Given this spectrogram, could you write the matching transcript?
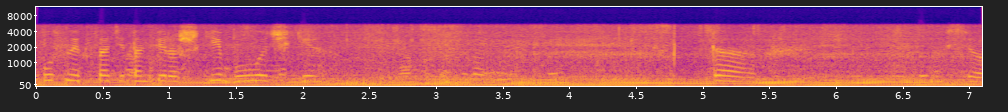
Вкусные, кстати, там пирожки, булочки. Так. Ну все.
